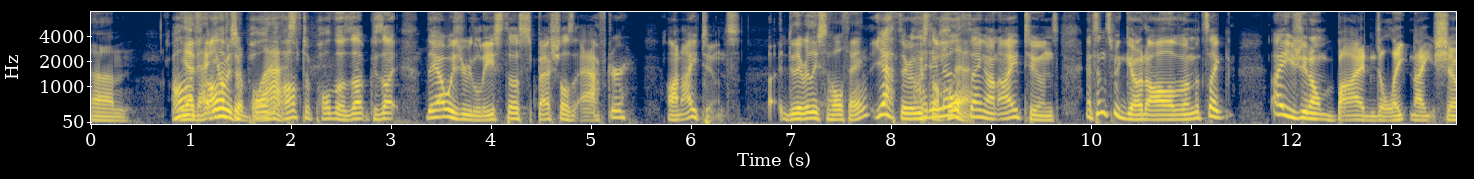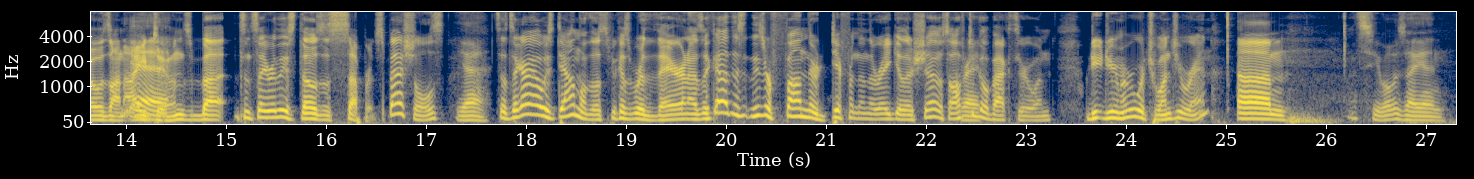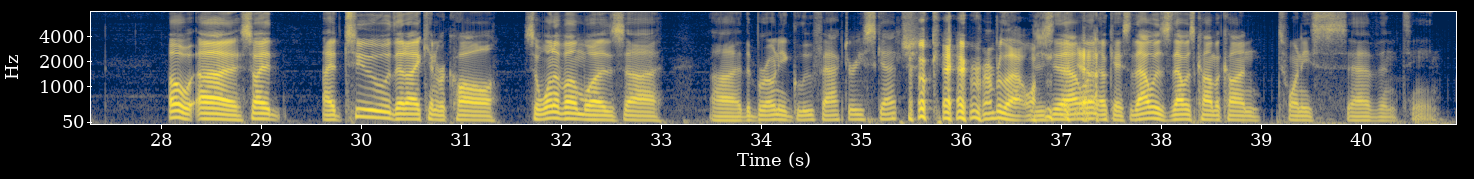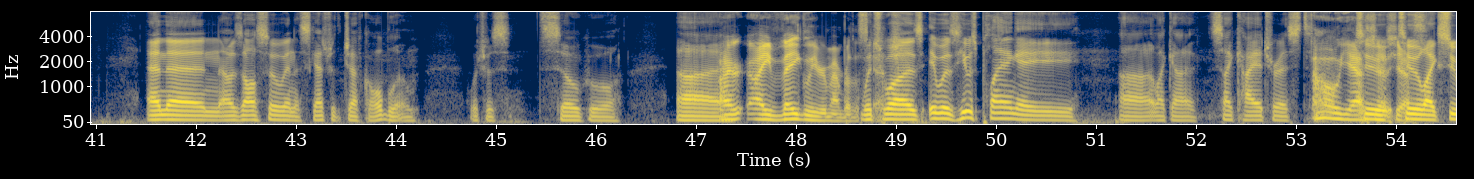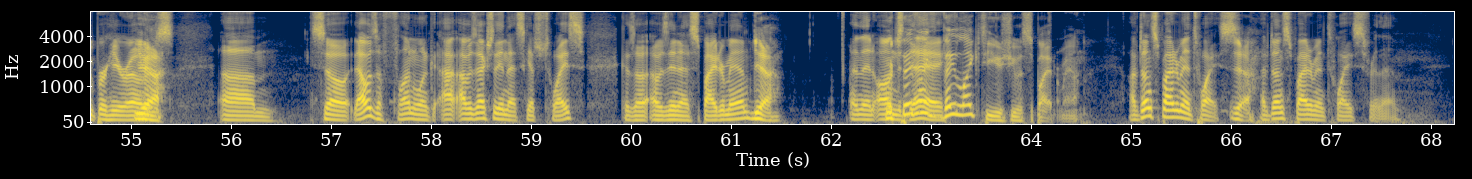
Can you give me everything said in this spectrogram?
Um, I'll Yeah, have, that I'll year have was to a pull, I'll blast. have to pull those up because they always release those specials after on iTunes. do they release the whole thing? Yeah, they release the didn't know whole that. thing on iTunes. And since we go to all of them, it's like I usually don't buy late night shows on Yeah. iTunes, but since they released those as separate specials, Yeah. so it's like I always download those because we're there, and I was like, oh, this, these are fun. They're different than the regular show, so I'll have to go back through and do, you- do you remember which ones you were in? Um, let's see, what was I in? Oh, uh, so I had, I had two that I can recall. So one of them was uh, uh, the Brony Glue Factory sketch. Okay, I remember that one. Did you see that Yeah. one? Okay, so that was that was Comic Con 2017, and then I was also in a sketch with Jeff Goldblum, which was so cool. Uh, I, I vaguely remember the which sketch. was it was he was playing a uh, like a psychiatrist oh yes, to yes, yes. to like superheroes. Yeah. Um, so that was a fun one. I, I was actually in that sketch twice because I, I was in a Spider-Man, yeah, and then on which the they day like, they like to use you as Spider Man. I've done Spider-Man twice. Yeah. I've done Spider-Man twice for them.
